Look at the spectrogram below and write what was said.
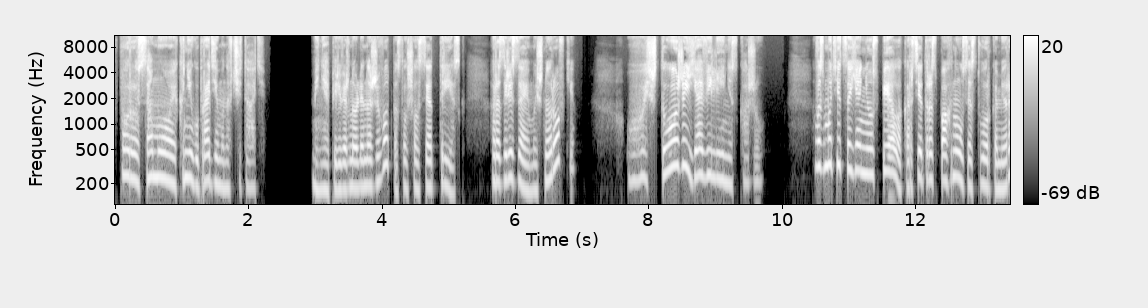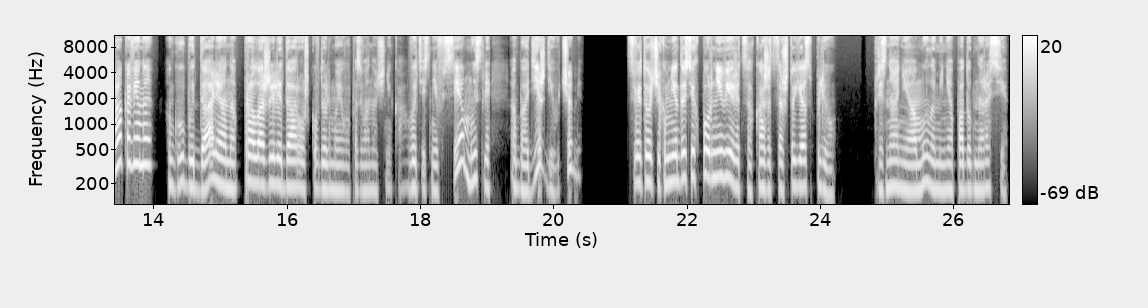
Впору самой книгу про демонов читать». Меня перевернули на живот, послышался треск разрезаемой шнуровки. Ой, что же я Велине скажу? Возмутиться я не успела, корсет распахнулся створками раковины, губы дали она проложили дорожку вдоль моего позвоночника, вытеснив все мысли об одежде и учебе. Цветочек, мне до сих пор не верится, кажется, что я сплю. Признание омыло меня подобно росе.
